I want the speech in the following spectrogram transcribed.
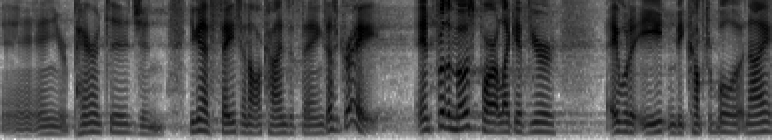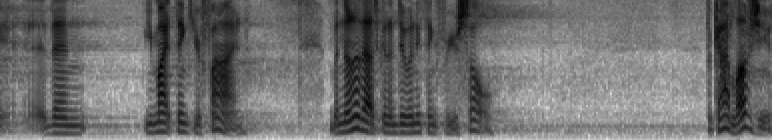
and your parentage, and you can have faith in all kinds of things. That's great. And for the most part, like if you're able to eat and be comfortable at night, then you might think you're fine. But none of that's going to do anything for your soul. But God loves you.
